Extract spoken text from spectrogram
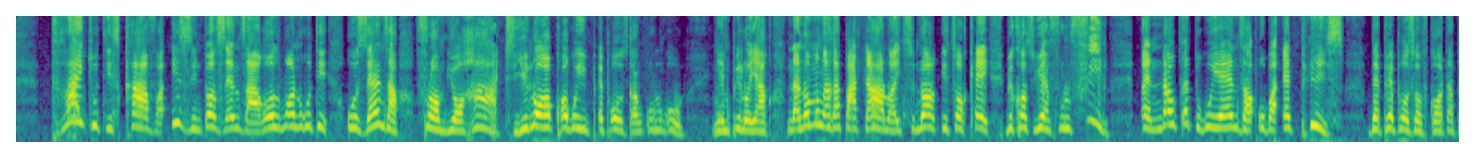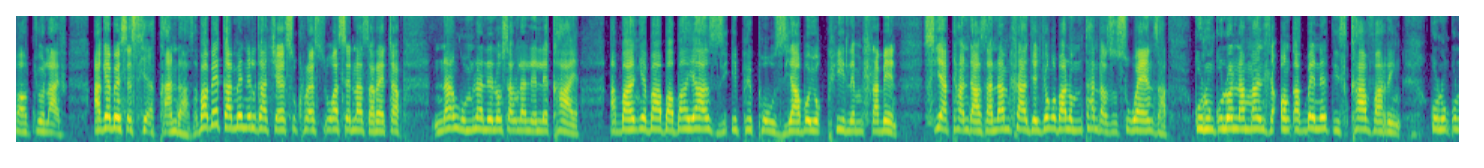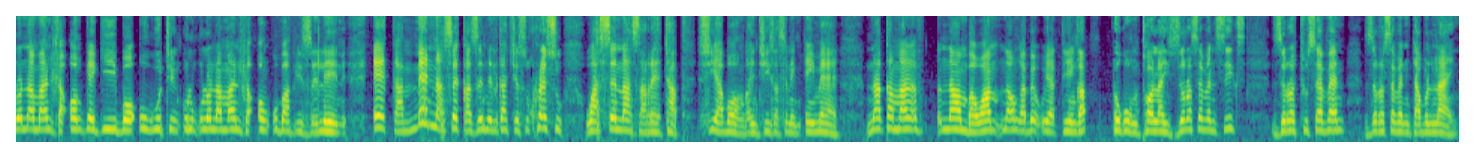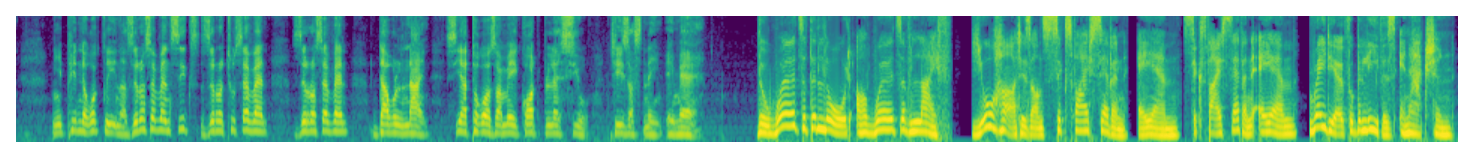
Try to discover izinto zenzako uzibona ukuthi uzenza from your heart. Yilokho kuyipurpose kaNkuluNkulu ngempilo yakho. Nanoma ungakabhadalwa it's not it's okay because you have fulfilled and now uqeda ukuyenza uba at peace the purpose of God about your life. Ake bese siyathandaza babegameni lika Jesu Christ waseNazaretha nangumlalelo sangilalela ekhaya abanye baba bayazi ipurpose yabo yokuphila emhlabeni. Siyathandaza namhlanje njengoba lo mthandazo siwenza. uNkulunkulu onamandla onke akube ne discovering uNkulunkulu onamandla onke kibo ukuthi uNkulunkulu onamandla onke ubabizeleni egameni nasegazini lika Jesu Christu waseNazaretha. Siyabonga in Jesus name. Amen. Nakama number 1 na ungabe uyadinga ukungithola i-076 027 0799 ngiphinde kokugcina 076 027 0799 siyathokoza may god bless you. Jesus name amen. The words of the lord are words of life. Your heart is on 657 am 657 am radio for believers in action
